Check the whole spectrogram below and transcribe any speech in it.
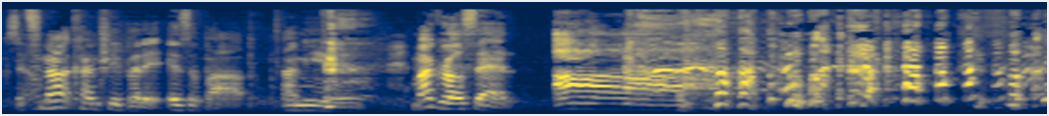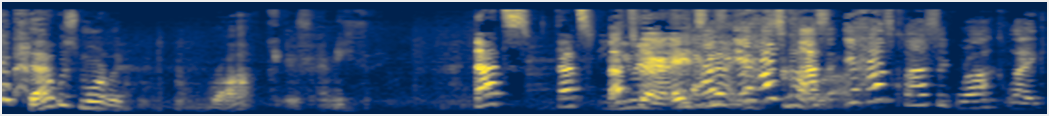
So. It's not country, but it is a bop. I mean, my girl said, ah. That was more like rock, if anything. That's that's That's you fair. and It has, not- it has classic. rock. It has classic rock like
